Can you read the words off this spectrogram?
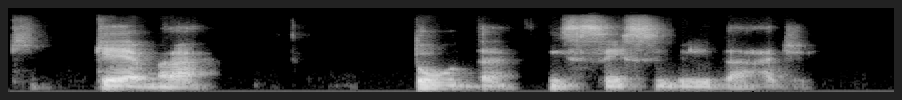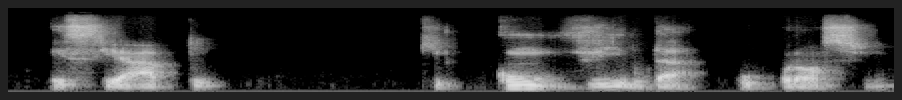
que quebra toda insensibilidade, esse ato que convida o próximo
